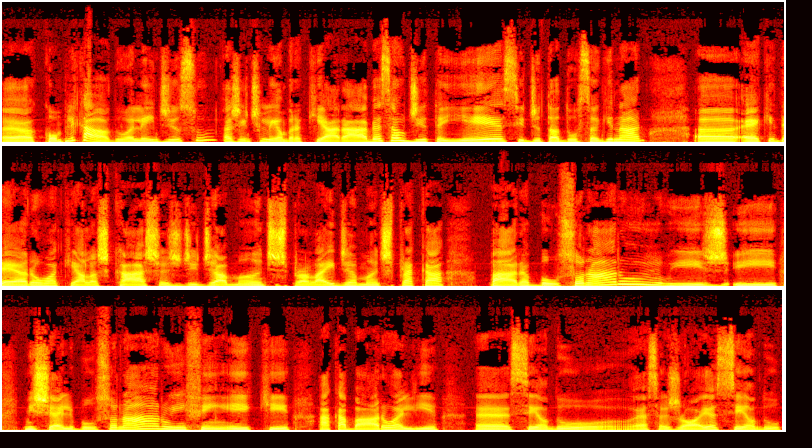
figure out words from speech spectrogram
é complicado. Além disso, a gente lembra que a Arábia Saudita e esse ditador sanguinário uh, é que deram aquelas caixas de diamantes para lá e diamantes para cá para Bolsonaro e, e Michele Bolsonaro, enfim, e que acabaram ali é, sendo essas joias sendo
